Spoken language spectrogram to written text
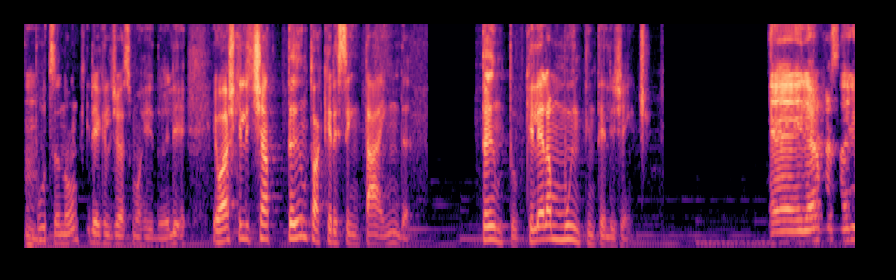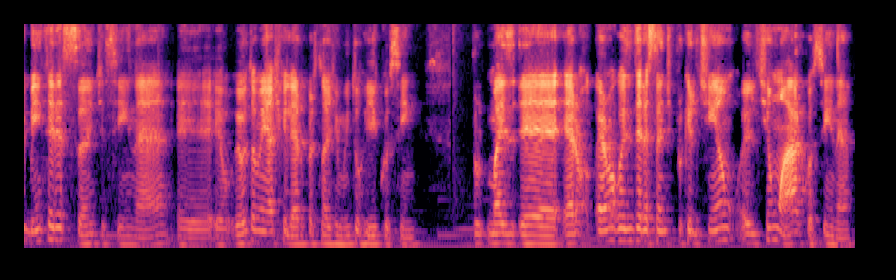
Hum. Putz, eu não queria que ele tivesse morrido. Ele, eu acho que ele tinha tanto a acrescentar ainda. Tanto, que ele era muito inteligente. É, ele era um personagem bem interessante, assim, né? É, eu, eu também acho que ele era um personagem muito rico, assim. Mas é, era, era uma coisa interessante porque ele tinha, ele tinha um arco, assim, né?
